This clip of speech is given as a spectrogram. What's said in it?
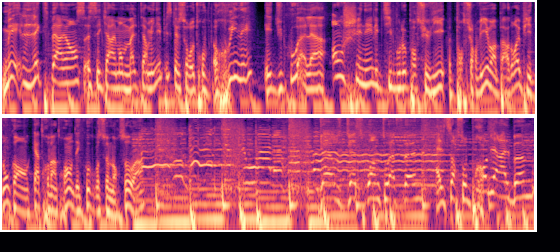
Mais l'expérience s'est carrément mal terminée puisqu'elle se retrouve ruinée et du coup elle a enchaîné les petits boulots pour, survivre. Pardon. Et puis donc en 83 on découvre ce morceau. Hein. Girls Just Want to Have Fun. Elle sort son premier album.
